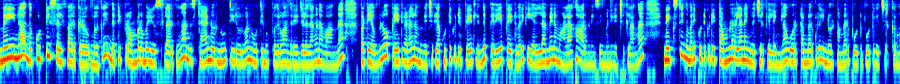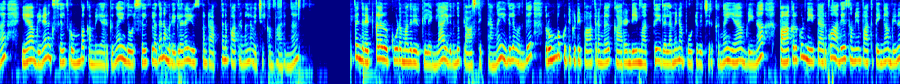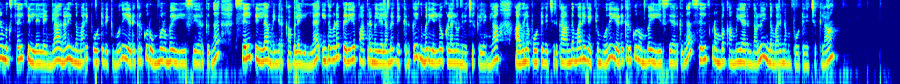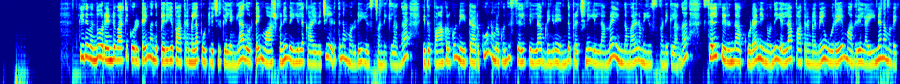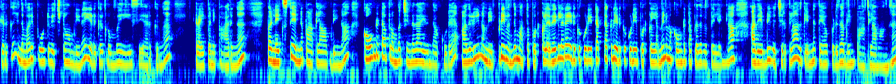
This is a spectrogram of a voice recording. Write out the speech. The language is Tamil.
மெயினாக அந்த குட்டி செல்ஃபாக இருக்கிறவங்களுக்கு இந்த டிப் ரொம்ப ரொம்ப யூஸ்ஃபுல்லாக இருக்குங்க. அந்த ஸ்டாண்ட் ஒரு நூற்றி இருபது ரூபா நூற்றி முப்பது ரூபா அந்த ரேஞ்சில் தாங்க நான் வாங்கினேன். பட் எவ்வளோ பிளேட் வேணாலும் நம்ம வச்சுக்கலாம். குட்டி குட்டி பிளேட்லேருந்து பெரிய பிளேட் வரைக்கும் எல்லாமே நம்ம அழகாக ஆர்கனைசிங் பண்ணி வச்சுக்கலாங்க. நெக்ஸ்ட் இந்த மாதிரி குட்டி குட்டி டம்ளர்லாம் நீங்கள் வச்சுருக்கீங்க இல்லைங்களா? ஒரு டம்ளருக்குள்ளே இன்னொரு டம்ளர் போட்டு போட்டு வச்சுருக்கோங்க. ஏன் அப்படின்னா எனக்கு செல்ஃப் ரொம்ப கம்மியாக இருக்குங்க. இந்த ஒரு செல்ஃபில் தான் நம்ம ரெகுலராக யூஸ் பண்ணுற அத்தனை பாத்திரங்கள் நான் வச்சுருக்கேன் பாருங்கள் இப்போ இந்த ரெட் கலர் ஒரு கூடை மாதிரி இருக்குது இல்லைங்களா? இது வந்து பிளாஸ்டிக் தாங்க. இதில் வந்து ரொம்ப குட்டி குட்டி பாத்திரங்கள் கரண்டி மத்து இதெல்லாமே நான் போட்டு வச்சுருக்கேங்க. ஏன் அப்படின்னா பார்க்குறக்கும் நீட்டாக இருக்கும். அதே சமயம் பார்த்துட்டிங்க அப்படின்னா நமக்கு செல்ஃப் இல்லை இல்லைங்களா? அதனால் இந்த மாதிரி போட்டு வைக்கும்போது எடுக்கிறக்கும் ரொம்ப ரொம்ப ஈஸியாக இருக்குங்க. செல்ஃப் இல்லை அப்படிங்கிற கவலை இல்லை. இதை விட பெரிய பாத்திரங்கள் எல்லாமே வைக்கிறதுக்கு இந்த மாதிரி எல்லோ கலரில் ஒன்று வச்சுருக்கு இல்லைங்களா? அதில் போட்டு வச்சுருக்கேன். அந்த மாதிரி வைக்கும்போது எடுக்கிறக்கும் ரொம்ப ஈஸியாக இருக்குங்க. செல்ஃப் ரொம்ப கம்மியாக இருந்தாலும் இந்த மாதிரி நம்ம போட்டு வச்சுக்கலாம். இது வந்து ஒரு ரெண்டு வாரத்துக்கு ஒரு டைம் அந்த பெரிய பாத்திரங்கள்லாம் போட்டு வச்சுருக்கேன் இல்லைங்களா? அது ஒரு டைம் வாஷ் பண்ணி வெயிலில் காய வச்சு எடுத்து நம்ம மறுபடியும் யூஸ் பண்ணிக்கலாங்க. இது பார்க்குறக்கும் நீட்டாக இருக்கும். நம்மளுக்கு வந்து செல்ஃப் இல்லை அப்படிங்கிற எந்த பிரச்சனையும் இல்லாமல் இந்த மாதிரி நம்ம யூஸ் பண்ணிக்கலாங்க. செல்ஃப் இருந்தால் கூட நீங்கள் வந்து எல்லா பாத்திரங்களுமே ஒரே மாதிரி லைனாக நம்ம வைக்கிறதுக்கு இந்த மாதிரி போட்டு வச்சிட்டோம் அப்படின்னா எடுக்கிறதுக்கு ரொம்ப ஈஸியாக இருக்குங்க. ட்ரை பண்ணி பாருங்கள் இப்போ நெக்ஸ்ட்டு என்ன பார்க்கலாம் அப்படின்னா கவுண்டர் டாப் ரொம்ப சின்னதாக இருந்தால் கூட அதுலேயும் நம்ம எப்படி வந்து மற்ற பொருட்களை ரெகுலராக எடுக்கக்கூடிய டக் டக்குன்னு எடுக்கக்கூடிய பொருட்கள் எல்லாமே நம்ம கவுண்டர் டாப்பில் தான் வைப்போம் இல்லைங்களா? அது எப்படி வச்சுருக்கலாம்? அதுக்கு என்ன தேவைப்படுது அப்படின்னு பார்க்கலாம் வாங்க.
